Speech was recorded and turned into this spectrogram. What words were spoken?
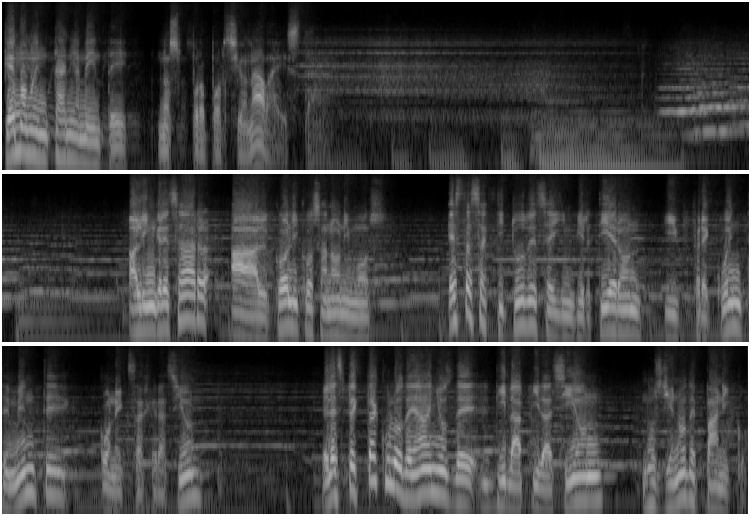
que momentáneamente nos proporcionaba esta. Al ingresar a Alcohólicos Anónimos, estas actitudes se invirtieron y frecuentemente con exageración. El espectáculo de años de dilapidación nos llenó de pánico.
